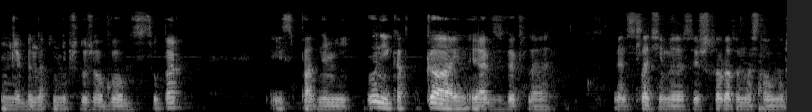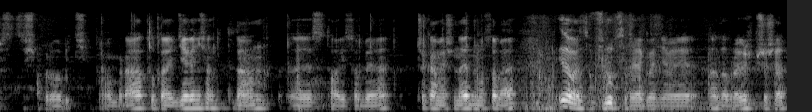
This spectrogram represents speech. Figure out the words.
Mm, Jakby na tym nie przedłużał, byłoby super. I spadnie mi unikat coin, jak zwykle. Więc lecimy z już powrotem na Stoners coś porobić. Dobra, tutaj 90 tytan y, stoi sobie. Czekamy jeszcze na jedną osobę. I do was wrócę, jak będziemy... No dobra, już przyszedł,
